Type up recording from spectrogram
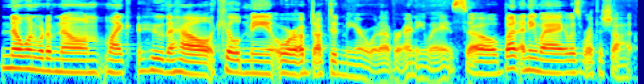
no one would have known, like, who the hell killed me or abducted me or whatever, anyway. So, but anyway, it was worth a shot.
